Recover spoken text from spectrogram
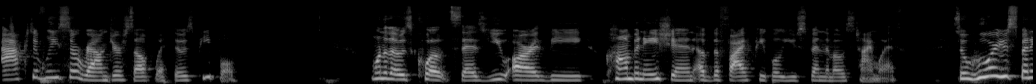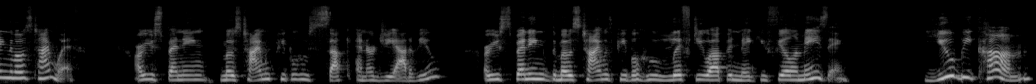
actively surround yourself with those people. One of those quotes says, You are the combination of the five people you spend the most time with. So, who are you spending the most time with? Are you spending the most time with people who suck energy out of you? Are you spending the most time with people who lift you up and make you feel amazing? You become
